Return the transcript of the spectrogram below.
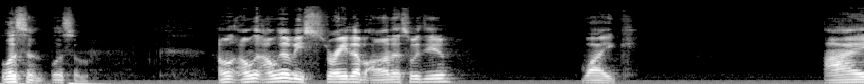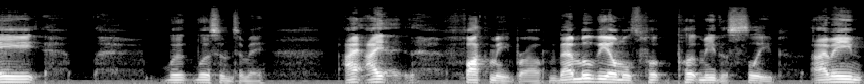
listen, listen. I'm, I'm, I'm gonna be straight up honest with you. Like, I li- listen to me. I, I fuck me, bro. That movie almost put put me to sleep. I mean,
